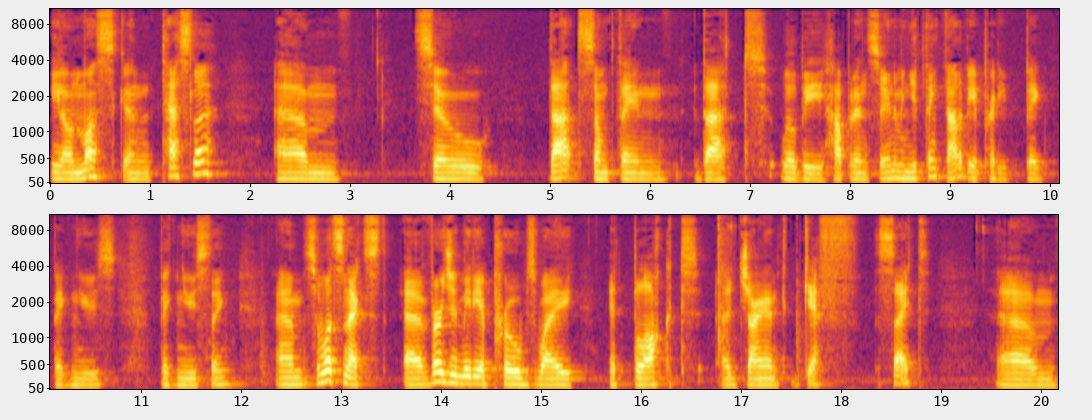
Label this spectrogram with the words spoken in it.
Elon Musk and Tesla. Um, so that's something that will be happening soon. I mean, you'd think that'd be a pretty big, big news, big news thing. Um, so what's next? Uh, Virgin Media probes why it blocked a giant GIF site. Um,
